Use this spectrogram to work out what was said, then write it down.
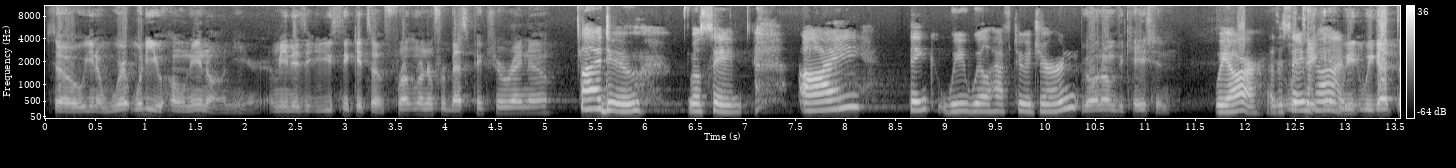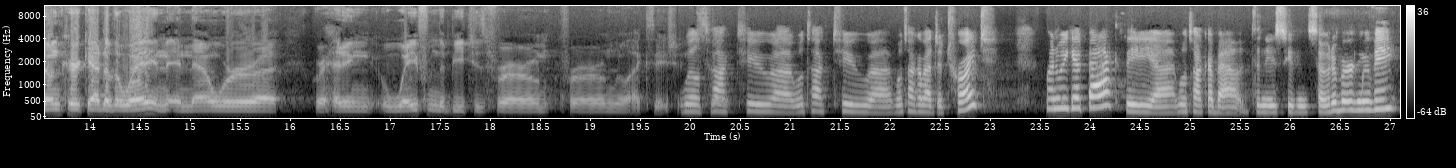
So, you know, where, what do you hone in on here? I mean, is it you think it's a front runner for Best Picture right now? I do. We'll see. I think we will have to adjourn. Going on vacation. We are at the We're same taking- time. We, we got Dunkirk out of the way, and, and now we're uh, we're heading away from the beaches for our own for our own relaxation. we'll So, talk to uh, we'll talk to uh, we'll talk about Detroit when we get back. The uh, we'll talk about the new Steven Soderbergh movie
